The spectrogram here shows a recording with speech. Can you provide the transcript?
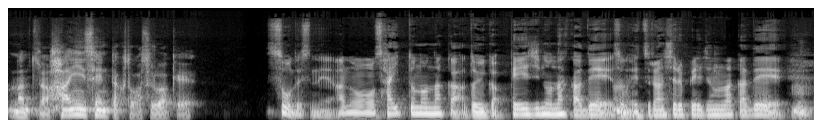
なんていうの、範囲選択とかするわけ？そうですね。あの、サイトの中というか、ページの中で、うんその閲覧してるページの中で、うん。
